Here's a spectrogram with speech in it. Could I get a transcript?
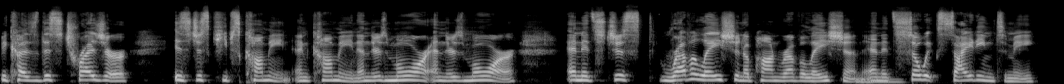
because this treasure is just keeps coming and coming and there's more and there's more. And it's just revelation upon revelation. And it's so exciting to me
